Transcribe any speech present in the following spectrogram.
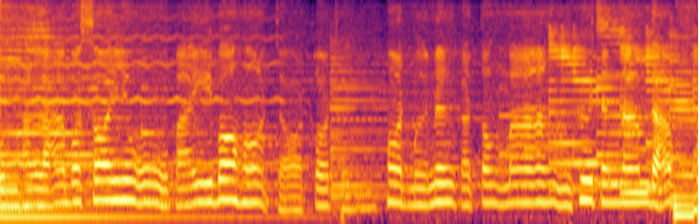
บุญพลาบ่ซอยอยู่ไปบ่ฮอดจอดบ่ถึงฮอดมือหนึงก็ต้องมางคือจังน้ำดับไฟ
